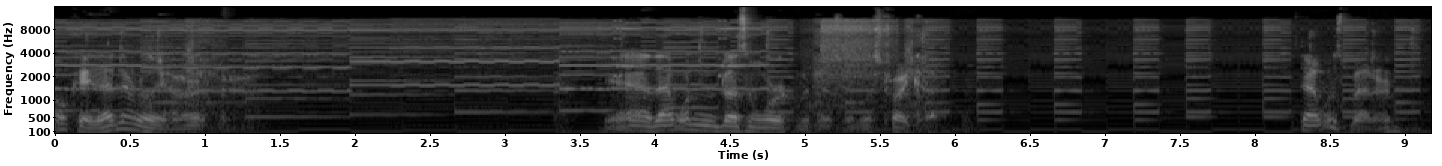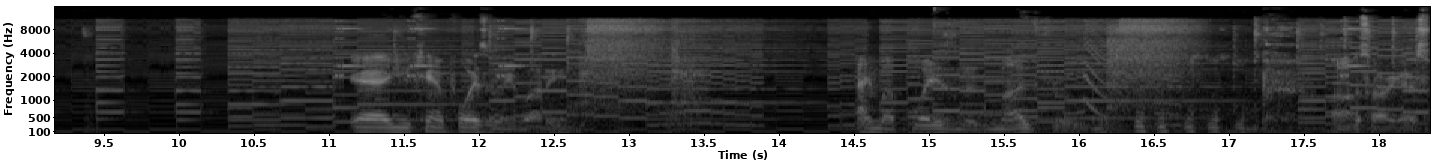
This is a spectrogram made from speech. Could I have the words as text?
Okay, that didn't really hurt. Yeah, that one doesn't work with this one. Let's try cut. That was better. Yeah, you can't poison me, buddy. I'm a poisonous mushroom. oh, sorry, guys.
